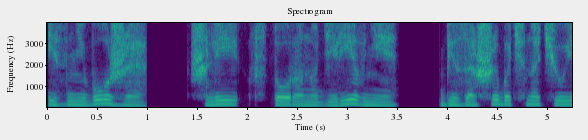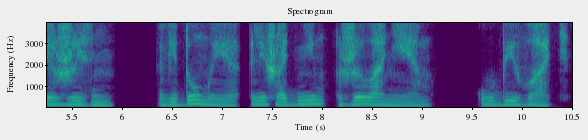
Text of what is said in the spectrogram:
из него же шли в сторону деревни, безошибочно чуя жизнь, ведомые лишь одним желанием — убивать.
